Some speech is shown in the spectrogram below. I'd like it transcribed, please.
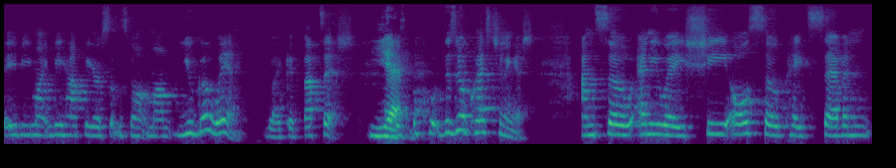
baby might be happy or something's going on mom you go in like it, that's it yeah there's no, there's no questioning it and so anyway she also paid seven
